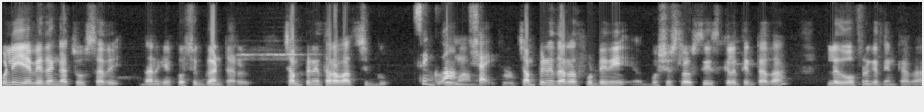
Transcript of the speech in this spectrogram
పులి ఏ విధంగా చూస్తుంది? దానికి ఎక్కువ సిగ్గు అంటారు. చంపిన తర్వాత సిగ్గు. సిగ్గు చంపిన తర్వాత ఫుడ్ని బుషెస్లో తీసుకెళ్ళి తింటుందా? లేదు ఓపెన్గా తింటుందా?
